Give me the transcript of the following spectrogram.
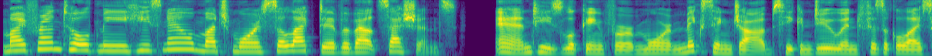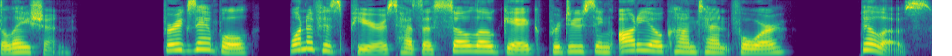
My friend told me he's now much more selective about sessions, and he's looking for more mixing jobs he can do in physical isolation. For example, one of his peers has a solo gig producing audio content for pillows.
